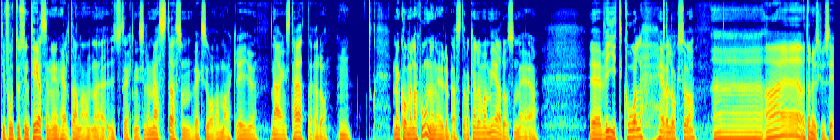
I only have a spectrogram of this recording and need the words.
till fotosyntesen i en helt annan uh, utsträckning. Så det mesta som växer ovan mark är ju näringstätare. Då. Mm. Men kombinationen är ju det bästa. Vad kan det vara mer då som är eh, vitkål är väl också Uh, nej, vänta nu ska vi se.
